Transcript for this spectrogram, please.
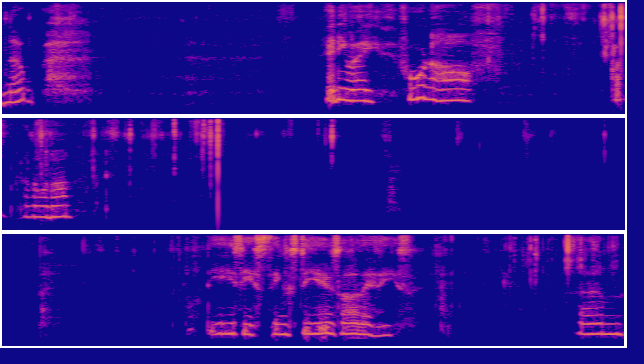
Nope. Anyway, four and a half. Clamp another one on. Not the easiest things to use, are they? These. Um.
